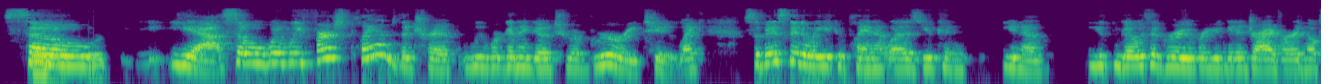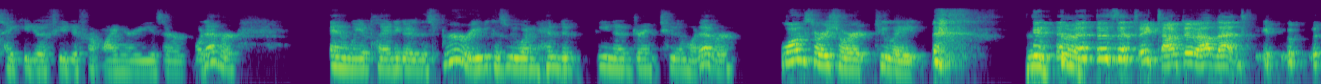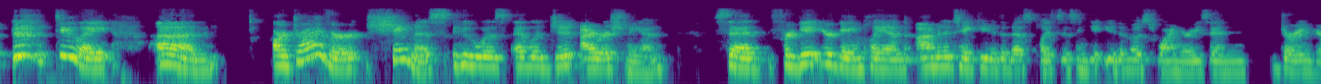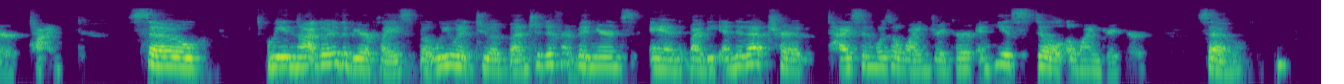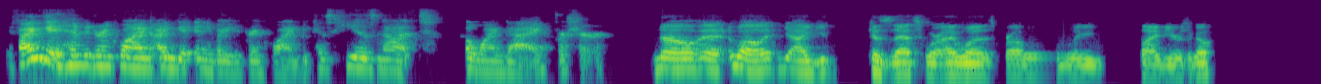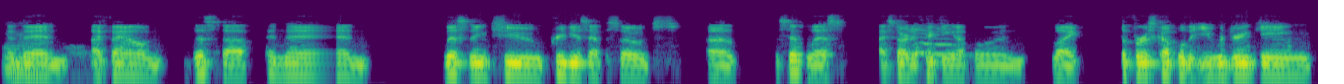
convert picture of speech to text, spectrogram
So, oh, yeah. So when we first planned the trip, we were going to go to a brewery too. Like, so basically, the way you could plan it was you can, you know, you can go with a group or you can get a driver and they'll take you to a few different wineries or whatever. And we had planned to go to this brewery because we wanted him to, you know, drink too and whatever. Long story short, too late. Since we talked about that too. too late. Um, our driver, Seamus, who was a legit Irish man, said, Forget your game plan. I'm going to take you to the best places and get you the most wineries in during your time. So we did not go to the beer place, but we went to a bunch of different vineyards. And by the end of that trip, Tyson was a wine drinker, and he is still a wine drinker. So if I can get him to drink wine, I can get anybody to drink wine because he is not a wine guy for sure. No, uh, well, yeah, I because that's where I was probably five years ago, mm-hmm. and then I found this stuff, and then listening to previous episodes of the Sip List, I started picking up on like the first couple that you were drinking,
